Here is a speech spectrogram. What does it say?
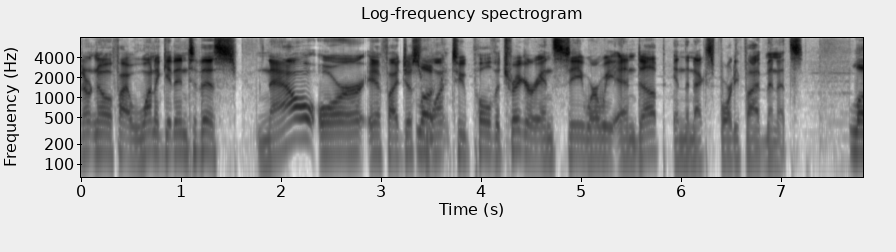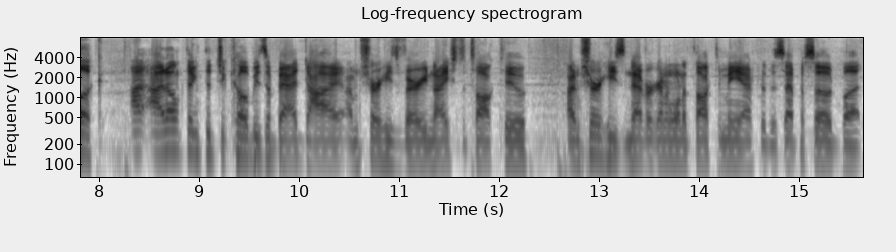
don't know if I want to get into this now or if I just Look. want to pull the trigger and see where we end up in the next 45 minutes. Look, I, I don't think that Jacoby's a bad guy. I'm sure he's very nice to talk to. I'm sure he's never going to want to talk to me after this episode, but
